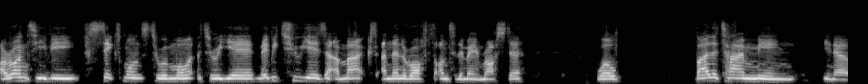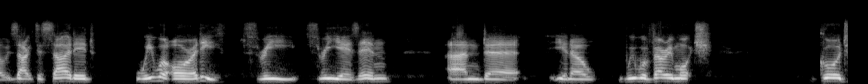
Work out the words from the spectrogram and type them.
are on TV for six months to a mo- to a year, maybe two years at a max, and then they're off onto the main roster. Well, by the time me and you know Zack decided, we were already three three years in, and uh, you know we were very much good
